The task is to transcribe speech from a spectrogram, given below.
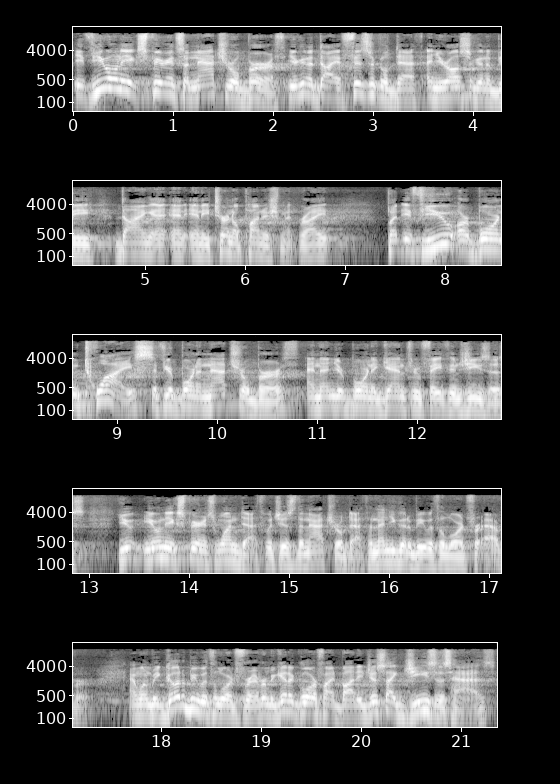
If you only experience a natural birth, you're going to die a physical death and you're also going to be dying an, an eternal punishment, right? But if you are born twice, if you're born a natural birth and then you're born again through faith in Jesus, you, you only experience one death, which is the natural death, and then you go to be with the Lord forever. And when we go to be with the Lord forever and we get a glorified body, just like Jesus has,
